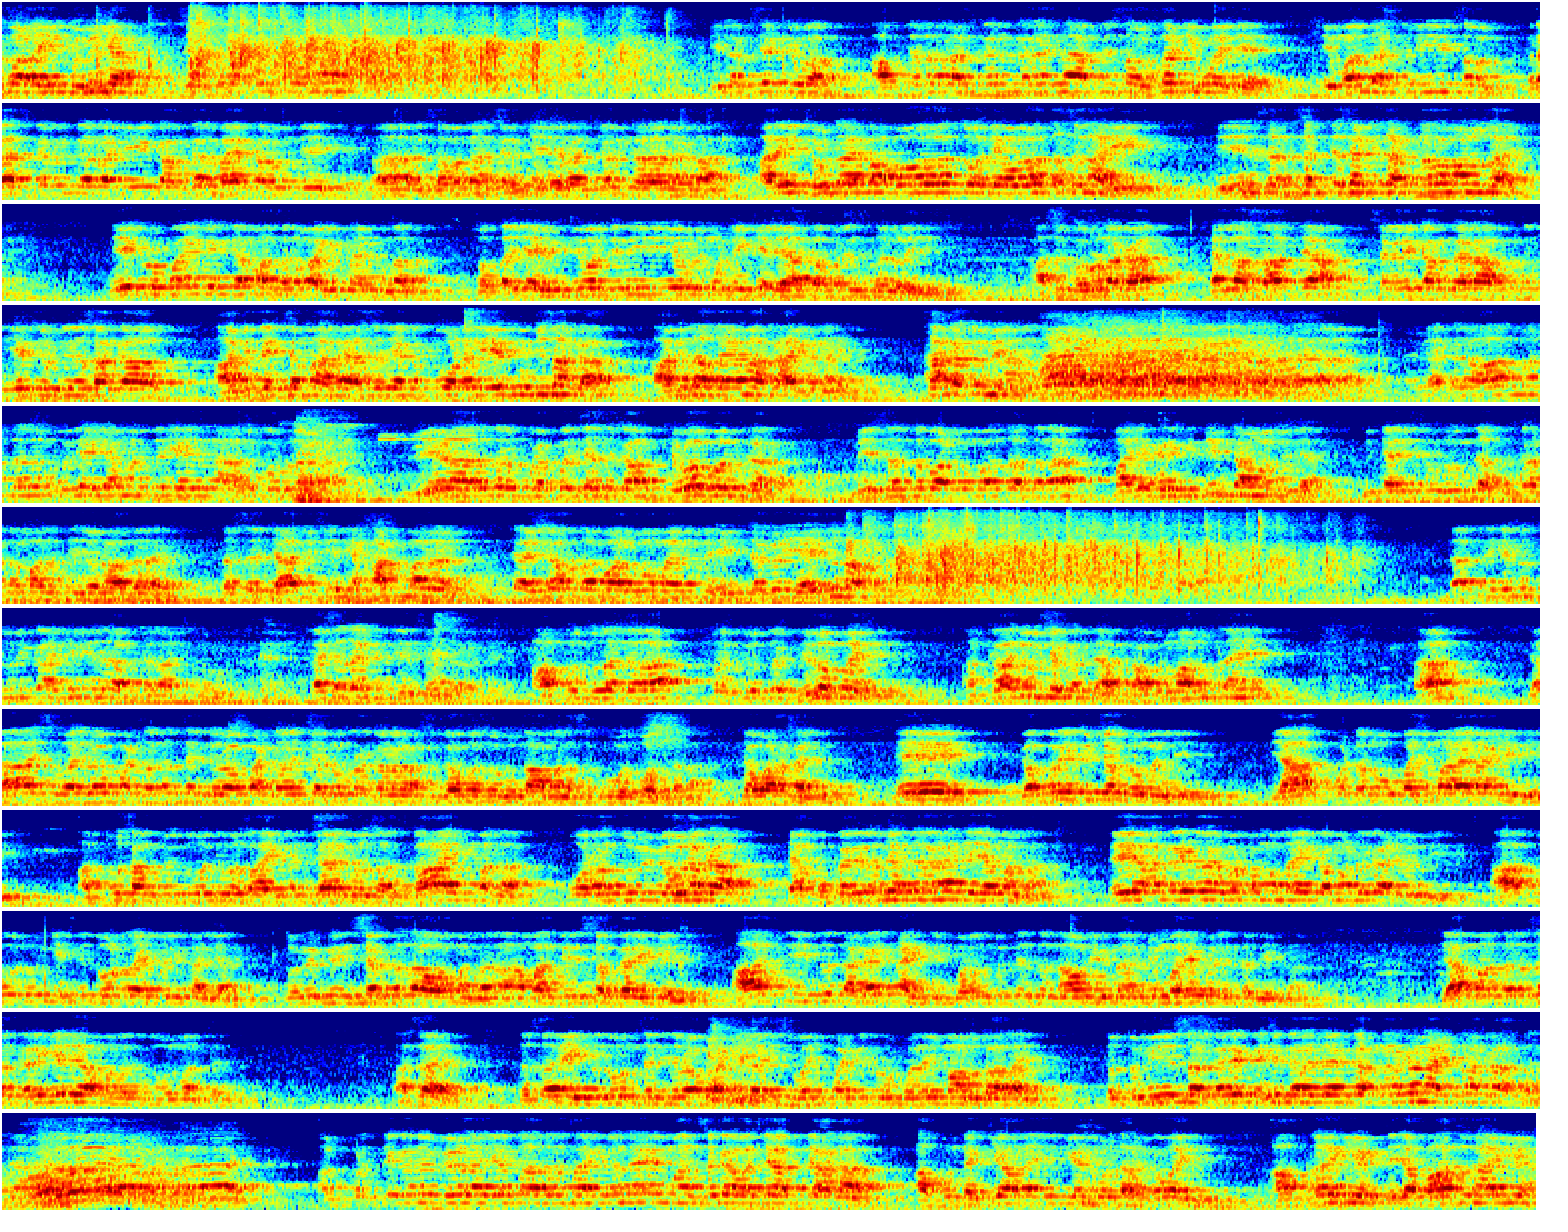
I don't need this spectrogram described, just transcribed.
तुम्हाला ही तुम्ही घ्या. हे लक्षात ठेवा आपल्याला राजकारण करायचं आपली संस्था ठेवायची आहे. श्रीमंत असलेली ही सं- राजकारण करायला कामगार बाहेर काढून ते अं, समाधान राजकारण करायला लागला. अरे झूट आहे बाबा तो देवा तसं नाही. हे सत्तेसाठी झटणारा माणूस आहे. एक रुपया कधी त्या माणसानं मागितलं नाही कुणाला. स्वतःच्या हिमतीवर त्यांनी एवढे मोठे केले आतापर्यंत सगळे असं करू नका. त्यांना साथ द्या. सगळे काम आपण एकजुटीनं सांगा. आम्ही त्यांच्या मागे असं एका तोंडाने एक मुठी सांगा. आम्ही दादा या मागे आहे का नाही? सांगा तुम्ही. नाहीतर आज माणसाला उद्या या म्हणतं असं करू नका. वेळ आला तर प्रपंचाचं काम ठेवा बंद करा. मी संत बाळगोपाल जाताना माझ्या घरी किती काम असू द्या. मी त्या दिवशी सोडून जातो. का तर माझा त्याच्यावर आदर आहे. तसं ज्या दिवशी हाक मारल त्या दिवशी आपला बाळगोमा हे जगड यायचं ना. आपण. नाहीतर हे सुरी काढलेली आपल्याला आज करून कशासाठी ते आपण सुद्धा त्याला प्रत्युत्तर दिलं पाहिजे. आणि का देऊ शकत नाही आपण? आपण माणूस नाही. हा? त्या शिवाजीराव पाटलांना संजयराव पाटलांना चरणू काकाला असं गप बसवलं होतं आम्हाला असं बोल- बोलताना. त्या वाडाखाली. ए गप्प तू चरणू म्हणले. या पोटानं उपाशी मारायला लागली ती. आणि तू सांगतोय दोन दिवस ऐकून चार दिवस काय ऐक मला पोरांना तुम्ही घेऊ नका. त्या भुकारीला भेटला काय त्याच्या मला ए आंग्रे ड्रायव्हरला मला एक कमांडर गाडी होती. आज बोलून घेतली दोन रायफली काढल्या. तुम्ही बिनशर्त जावा म्हणला ना आम्हाला त्यांनी सहकार्य केले. आज ते इथं जगायत नाही ती, परंतु त्यांचं नाव निघणार मी मरेपर्यंत निघणार. त्या माणसानं सहकार्य केले आम्हाला ते दोन माणसांनी. असं आहे. तसं आहे इथं दोन संजयराव पाटील आणि शिवाजी पाटील रूपाने माणूस आलाय तर तुम्ही सहकार्य कसे करायचं करणार का नाही सांगा आणि प्रत्येकानं वेळ आली आता दादा सांगितलं नाही माणसं गावातल्या आपल्या आला. आपण नक्की आणायचे गेटवर धडकवायचे. आपला गेट त्याच्या बाजूला गेट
